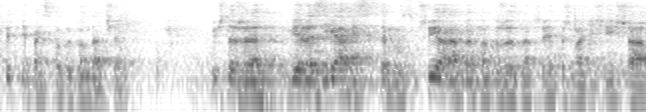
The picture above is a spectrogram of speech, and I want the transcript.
Świetnie Państwo wyglądacie. Myślę, że wiele zjawisk temu sprzyja. Na pewno duże znaczenie też ma dzisiejsza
